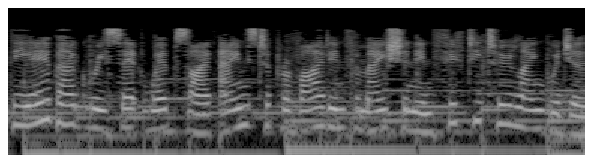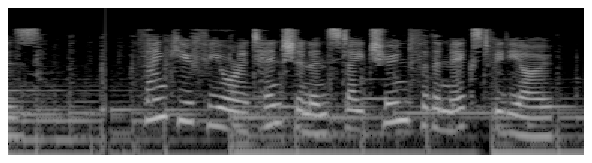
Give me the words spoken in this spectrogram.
The Airbag Reset website aims to provide information in 52 languages. Thank you for your attention and stay tuned for the next video.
